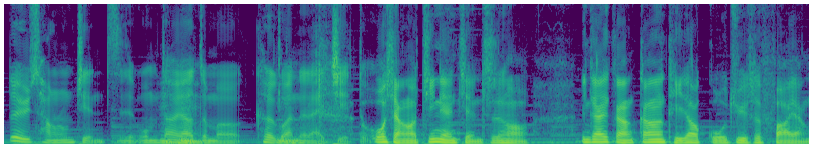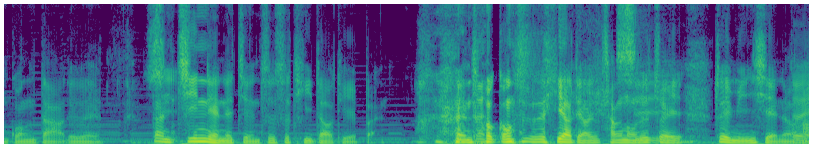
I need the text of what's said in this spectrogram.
对于长荣减资，我们到底要怎么客观的来解读？嗯嗯、我想啊，今年减资哈，应该刚刚刚提到国巨是发扬光大，对不对？但今年的减资是踢到铁板，很多公司是踢到铁板，长荣是最是最明显的哈。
